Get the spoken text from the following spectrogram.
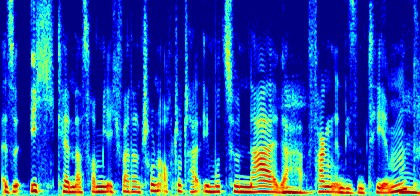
also ich kenne das von mir, ich war dann schon auch total emotional gefangen in diesen Themen,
